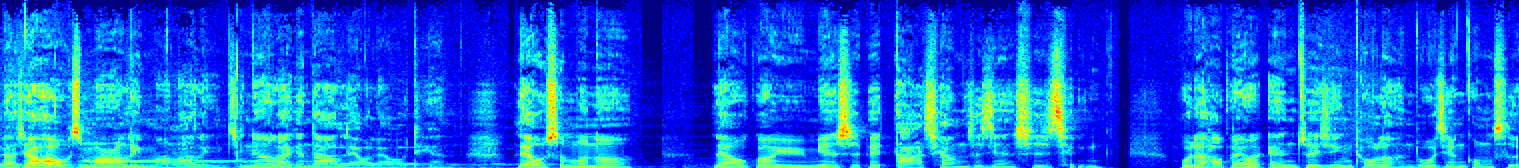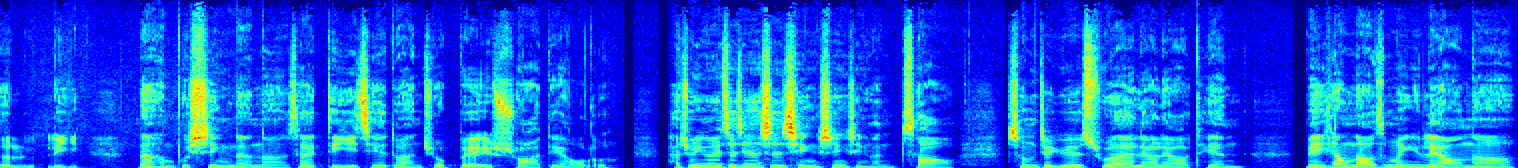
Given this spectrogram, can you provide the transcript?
大家好，我是马拉琳马拉琳，今天要来跟大家聊聊天，聊什么呢？聊关于面试被打枪这件事情。我的好朋友 Ann 最近投了很多间公司的履历，那很不幸的呢，在第一阶段就被刷掉了。他就因为这件事情心情很糟，所以我们就约出来聊聊天。没想到这么一聊呢，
